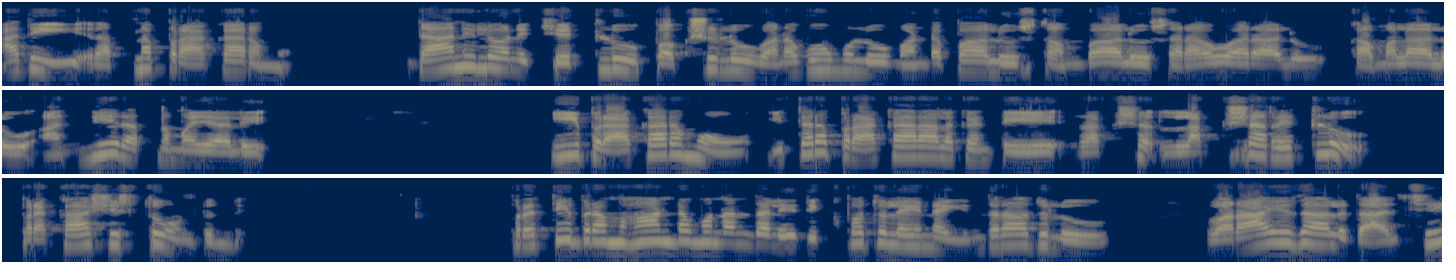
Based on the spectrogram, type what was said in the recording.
అది రత్న ప్రాకారము. దానిలోని చెట్లు పక్షులు వనభూములు మండపాలు స్తంభాలు సరోవరాలు కమలాలు అన్నీ రత్నమయాలే. ఈ ప్రాకారము ఇతర ప్రాకారాల కంటే లక్ష లక్ష రెట్లు ప్రకాశిస్తూ ఉంటుంది. ప్రతి బ్రహ్మాండమునందలి దిక్పతులైన ఇంద్రాదులు వరాయుధాలు దాల్చి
